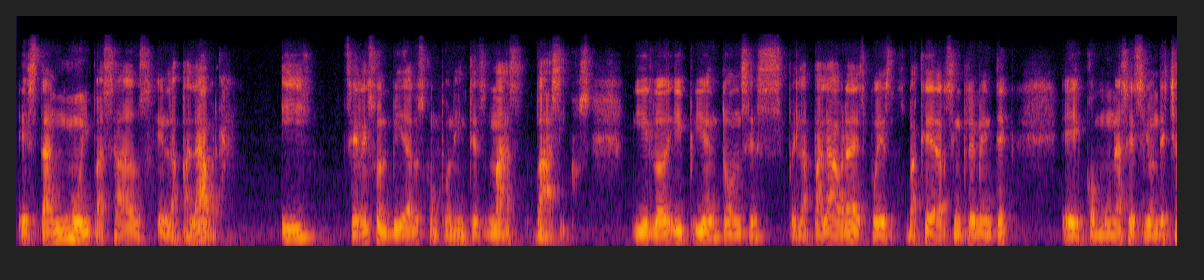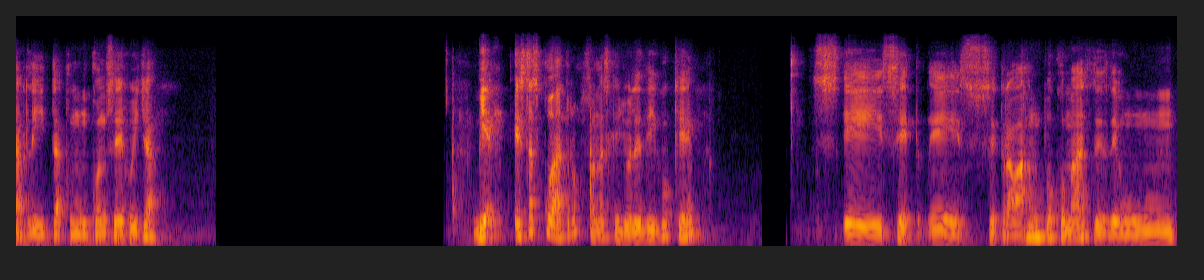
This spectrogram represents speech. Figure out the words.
están muy basados en la palabra y se les olvida los componentes más básicos. Y, entonces, pues la palabra después va a quedar simplemente eh, como una sesión de charlita, como un consejo y ya. Bien, estas cuatro son las que yo les digo que eh, se, eh, se, trabajan un poco más desde un,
